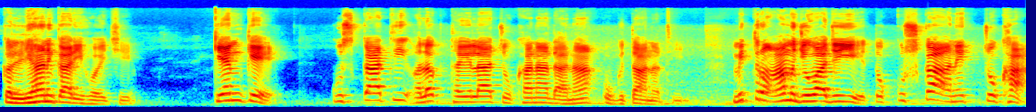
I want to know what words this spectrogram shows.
કલ્યાણકારી હોય છે. કેમ કે કુસ્કાથી અલગ થયેલા ચોખાના દાના ઉગતા નથી. મિત્રો, આમ જોવા જઈએ તો કુસ્કા અને ચોખા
